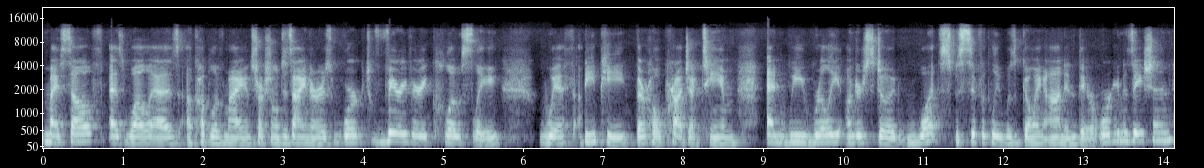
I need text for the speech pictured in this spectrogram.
myself as well as a couple of my instructional designers worked very very closely with BP their whole project team and we really understood what specifically was going on in their organization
